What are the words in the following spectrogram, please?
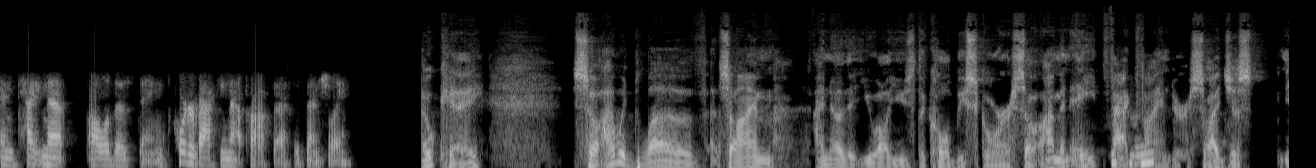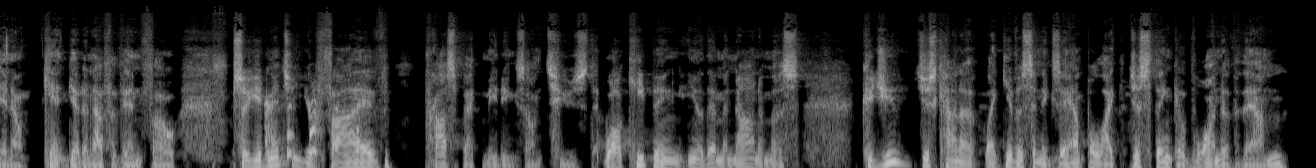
and tighten up all of those things, quarterbacking that process essentially. Okay. So I would love, so I'm, I know that you all use the Kolbe score. So I'm an 8 fact mm-hmm. finder. So I just, you know, can't get enough of info. So you'd mentioned your five prospect meetings on Tuesday while keeping, you know, them anonymous. Could you just kind of like give us an example? Like just think of one of them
